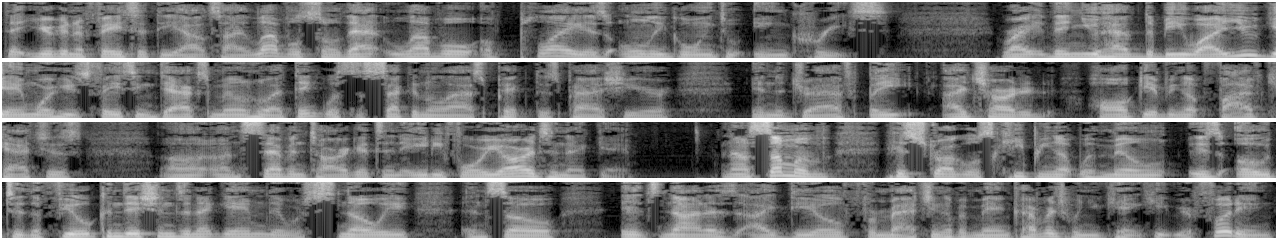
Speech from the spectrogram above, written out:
that you're going to face at the outside level. So that level of play is only going to increase, right? Then you have the BYU game where he's facing Dax Milne, who I think was the second to last pick this past year in the draft. But he, I charted Hall giving up five catches uh, on seven targets and 84 yards in that game. Now, some of his struggles keeping up with Milne is owed to the field conditions in that game. They were snowy, and so it's not as ideal for matching up in man coverage when you can't keep your footing.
